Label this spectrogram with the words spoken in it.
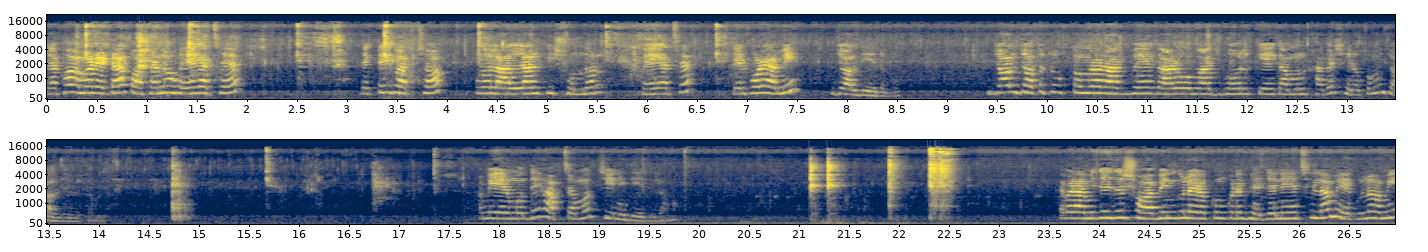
দেখো আমার এটা কষানো হয়ে গেছে। দেখতেই পাচ্ছ, পুরো লাল লাল কি সুন্দর হয়ে গেছে। এরপরে আমি জল দিয়ে দেবো। জল যতটুকু তোমরা রাখবে, গাঢ় বা ঝোল কে কেমন খাবে সেরকমই জল দেবে তোমরা। আমি এর মধ্যে হাফ চামচ চিনি দিয়ে দিলাম। এবার আমি যে যে সয়াবিনগুলো এরকম করে ভেজে নিয়েছিলাম, এগুলো আমি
